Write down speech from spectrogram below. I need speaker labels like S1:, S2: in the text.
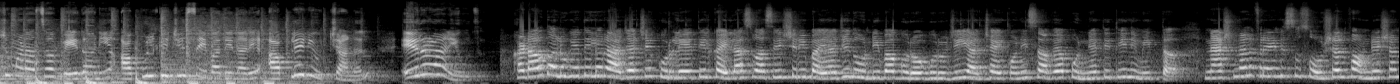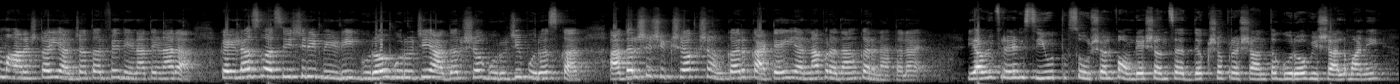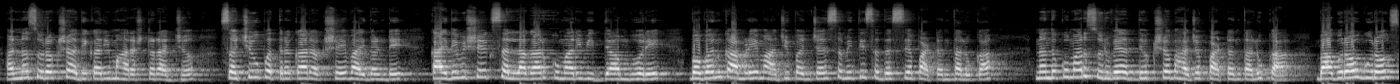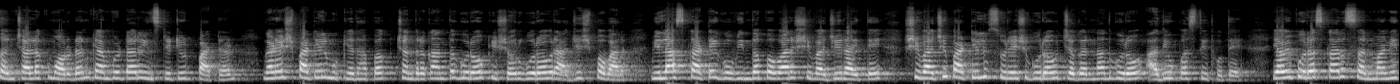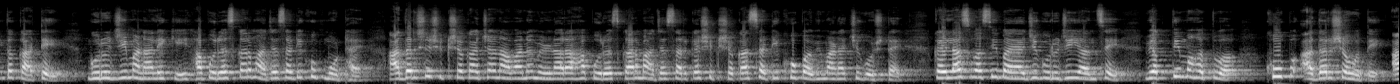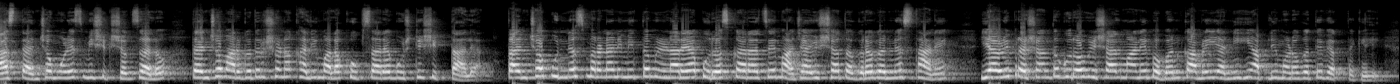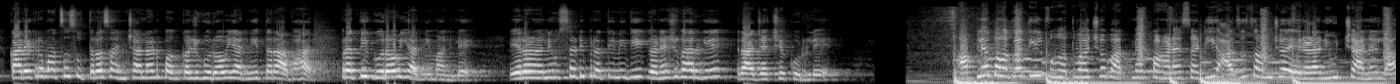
S1: समाजमनाचा वेध आणि आपुलकीची सेवा देणारे आपले न्यूज चॅनल एरळा न्यूज.
S2: खडाव तालुक्यातील राजाचे कुर्ले येथील कैलासवासी श्री बयाजी धोंडीबा गुरव गुरुजी यांच्या एकोणीसाव्या पुण्यतिथी निमित्त national friends social foundation Maharashtra यांच्यातर्फे देण्यात येणारा कैलासवासी श्री बी डी गुरव गुरुजी आदर्श गुरुजी पुरस्कार आदर्श शिक्षक शंकर काटे यांना प्रदान करण्यात आला आहे यावेळी फ्रेंड्स युथ सोशल फाउंडेशनचे अध्यक्ष प्रशांत गुरव विशाल माने अन्न सुरक्षा अधिकारी महाराष्ट्र राज्य सचिव पत्रकार अक्षय वायदंडे कायदेविषयक सल्लागार कुमारी विद्या अंभोरे बबन कांबळे माजी पंचायत समिती सदस्य पाटण तालुका नंदकुमार सुर्वे अध्यक्ष भाजप पाटण तालुका बाबुराव गुरव संचालक modern computer institute Patan Ganesh Patil मुख्याध्यापक चंद्रकांत गुरव किशोर गुरव राजेश पवार विलास काटे गोविंद पवार शिवाजी रायते शिवाजी पाटील सुरेश गुरव जगन्नाथ गुरव आदी उपस्थित होते. यावेळी पुरस्कार सन्मानित काटे. गुरुजी म्हणाले की हा पुरस्कार माझ्यासाठी खूप मोठा आहे. आदर्श शिक्षकाच्या नावानं मिळणारा हा पुरस्कार माझ्यासारख्या शिक्षकासाठी खूप अभिमानाची गोष्ट आहे. कैलासवासी बयाजी गुरुजी यांचे व्यक्तिमहत्व खूप आदर्श होते. आज त्यांच्यामुळेच मी शिक्षक झालो. त्यांच्या मार्गदर्शनाखाली मला खूप साऱ्या गोष्टी शिकता आल्या. त्यांच्या पुण्यस्मरणानिमित्त मिळणाऱ्या या पुरस्काराचे माझ्या आयुष्यात अग्रगण्य स्थाने. यावेळी प्रशांत गुरव विशाल माने बबन कांबळे यांनीही आपली मनोगते व्यक्त केली. कार्यक्रमाचं सूत्रसंचालन पंकज गुरव यांनी तर आभार. प्रतीक गुरव यांनी मानले. एरळ न्यूजसाठी प्रतिनिधी गणेश घारगे राजाचे कुर्ले. आपल्या भागातील महत्त्वाच्या बातम्या पाहण्यासाठी आजच आमच्या एरळा न्यूज चॅनलला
